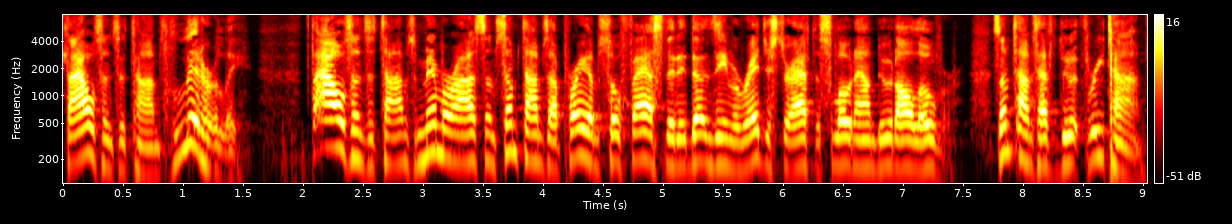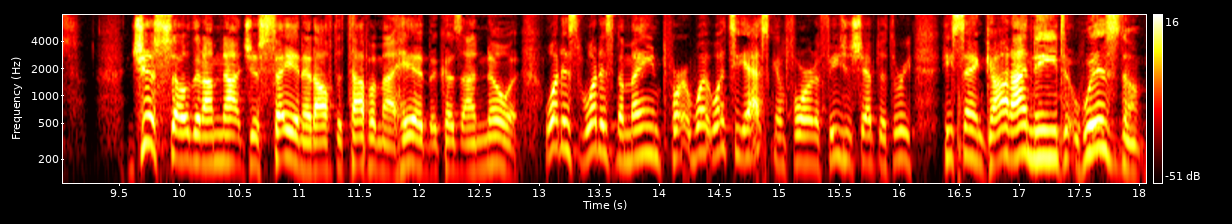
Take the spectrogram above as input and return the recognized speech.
thousands of times, literally thousands of times, memorize them. Sometimes I pray them so fast that it doesn't even register. I have to slow down, do it all over. Sometimes I have to do it three times just so that I'm not just saying it off the top of my head because I know it. What is, what is the main, what, what's he asking for in Ephesians chapter 3? He's saying, God, I need wisdom.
